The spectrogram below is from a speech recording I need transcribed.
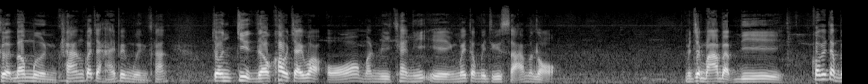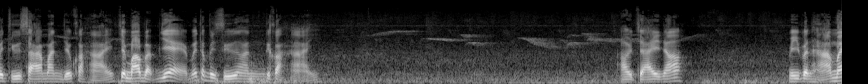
เกิดมาหมื่นครั้งก็จะหายไปหมื่นครั้ง จนจิตเราเข้าใจว่าอ๋อ มันมีแค่นี้เองไม่ต้องไปถือสามันหรอก มันจะมาแบบดี ก็ไม่ต้องไปถือสามันเดี๋ยวก็หาย จะมาแบบแย่ ไม่ต้องไปซื้อมันเดี๋ยวก็หาย เอาใจเนาะมีปัญหาไหม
